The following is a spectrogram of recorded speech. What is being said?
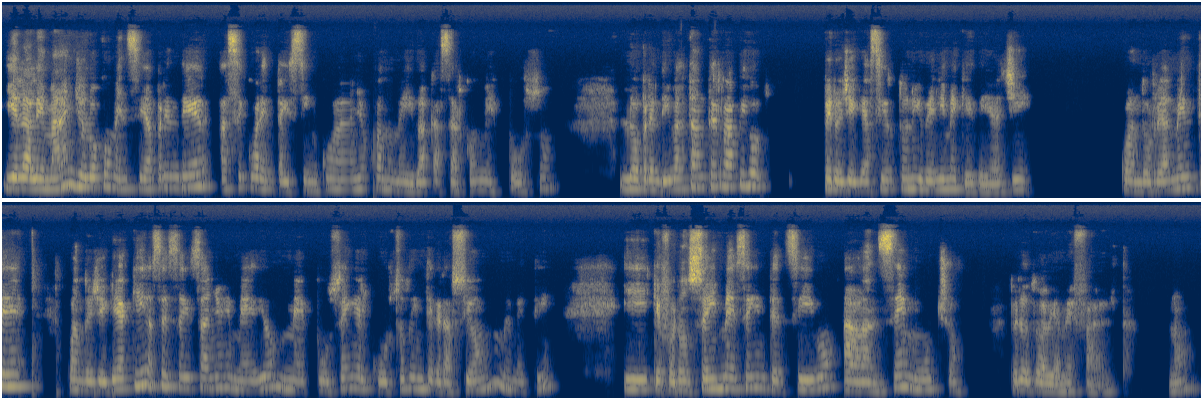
Y el alemán yo lo comencé a aprender hace 45 años cuando me iba a casar con mi esposo. Lo aprendí bastante rápido, pero llegué a cierto nivel y me quedé allí. Cuando realmente, cuando llegué aquí hace seis años y medio, me puse en el curso de integración, me metí, y que fueron seis meses intensivos, avancé mucho, pero todavía me falta, ¿no?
